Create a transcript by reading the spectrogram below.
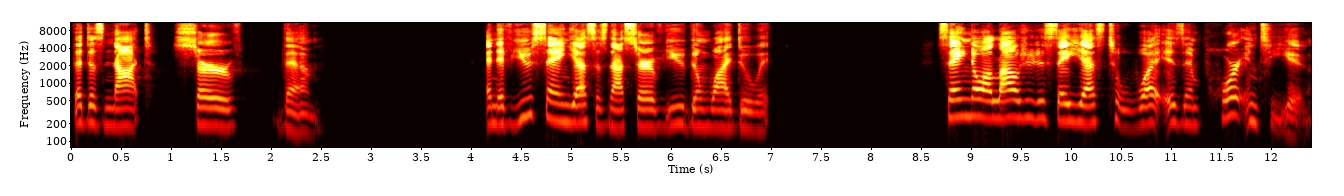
that does not serve them. And if you saying yes does not serve you, then why do it? Saying no allows you to say yes to what is important to you.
